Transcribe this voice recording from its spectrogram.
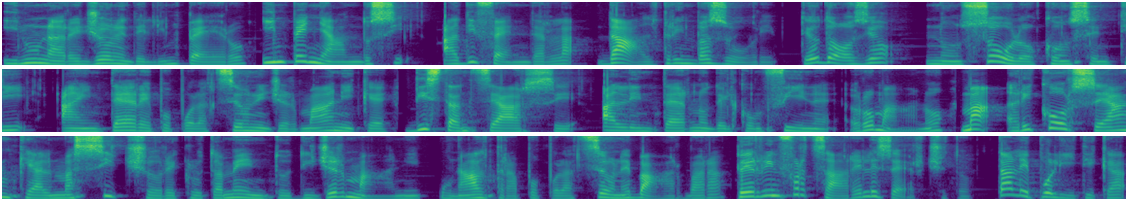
in una regione dell'impero impegnandosi a difenderla da altri invasori. Teodosio non solo consentì a intere popolazioni germaniche di stanziarsi all'interno del confine romano, ma ricorse anche al massiccio reclutamento di germani, un'altra popolazione barbara, per rinforzare l'esercito. Tale politica,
